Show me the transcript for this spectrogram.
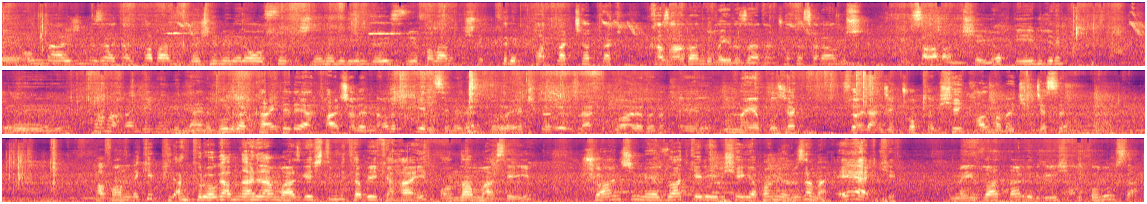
ee, onun haricinde zaten taban döşemeleri olsun, işte ne bileyim göğüslüğü falan, işte kırık, patlak, çatlak kazadan dolayı da zaten çok hasar almış. Sağlam bir şey yok diyebilirim. Ee, tamamen dediğim gibi yani burada kayda değer parçalarını alıp gerisini de buraya çıkarıyoruz artık. Bu arabanın e, bununla yapılacak, söylenecek çok da bir şey kalmadı açıkçası. kafamdaki plan programlardan vazgeçtim mi? Tabii ki hayır. Ondan bahsedeyim. Şu an için mevzuat gereği bir şey yapamıyoruz ama eğer ki bu mevzuatlarda bir değişiklik olursa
